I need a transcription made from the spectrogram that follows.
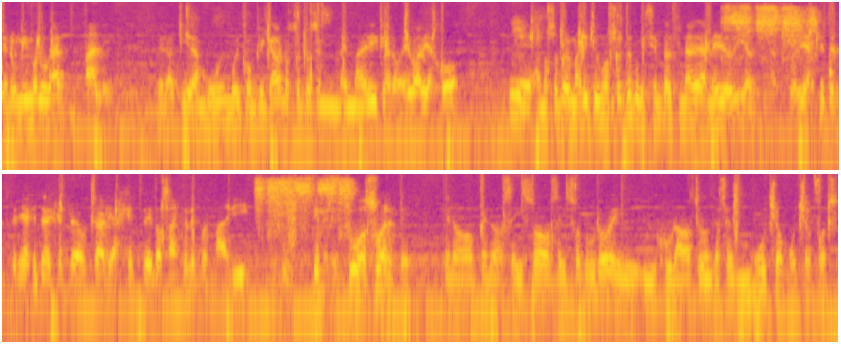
en un mismo lugar, vale. Pero aquí era muy, muy complicado. Nosotros en, en Madrid, claro, Eva viajó. eh, a nosotros en Madrid tuvimos suerte porque siempre al final era mediodía. Al final, que tenías que tener gente de Australia, gente de Los Ángeles, pues Madrid tiene- tuvo suerte. Pero, pero se hizo se hizo duro y, y jurados tuvieron que hacer mucho, mucho esfuerzo.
